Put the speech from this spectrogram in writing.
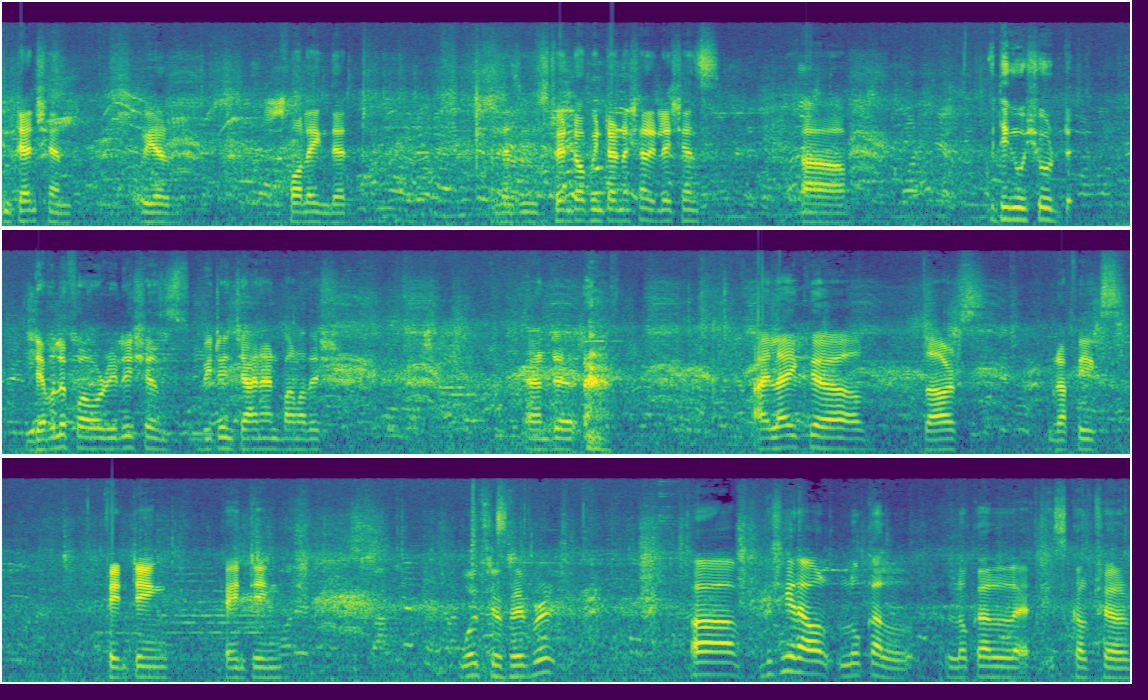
intention. We are following that. And as a strength of international relations, uh, we think we should develop our relations between China and Bangladesh. And uh, I like uh, the arts, graphics, painting, painting. What's your favorite? Uh, basically our local local uh, sculpture.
